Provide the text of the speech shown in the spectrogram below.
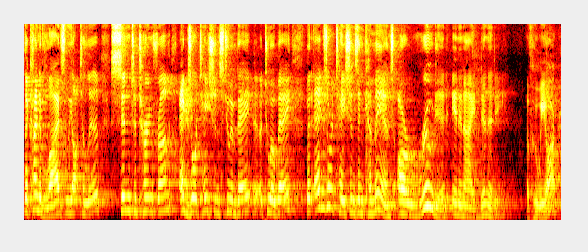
The kind of lives we ought to live, sin to turn from, exhortations to obey, uh, to obey. But exhortations and commands are rooted in an identity of who we are.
